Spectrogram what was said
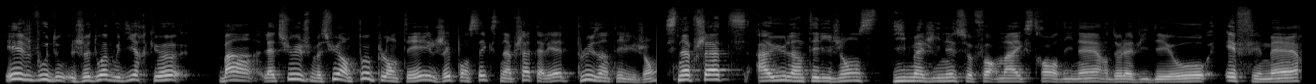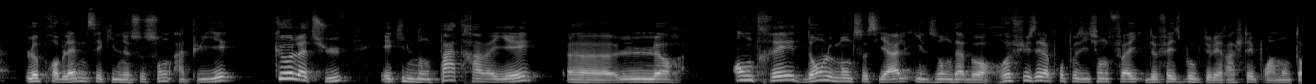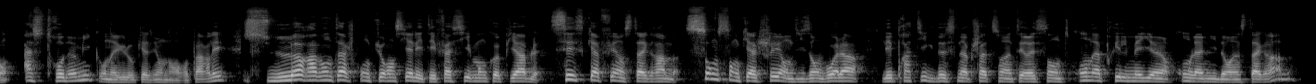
et je, vous, je dois vous dire que ben là-dessus, je me suis un peu planté. J'ai pensé que Snapchat allait être plus intelligent. Snapchat a eu l'intelligence d'imaginer ce format extraordinaire de la vidéo éphémère. Le problème, c'est qu'ils ne se sont appuyés là-dessus et qu'ils n'ont pas travaillé euh, leur entrer dans le monde social. Ils ont d'abord refusé la proposition de, Facebook de les racheter pour un montant astronomique, on a eu l'occasion d'en reparler. Leur avantage concurrentiel était facilement copiable, c'est ce qu'a fait Instagram sans s'en cacher en disant voilà, les pratiques de Snapchat sont intéressantes, on a pris le meilleur, on l'a mis dans Instagram.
